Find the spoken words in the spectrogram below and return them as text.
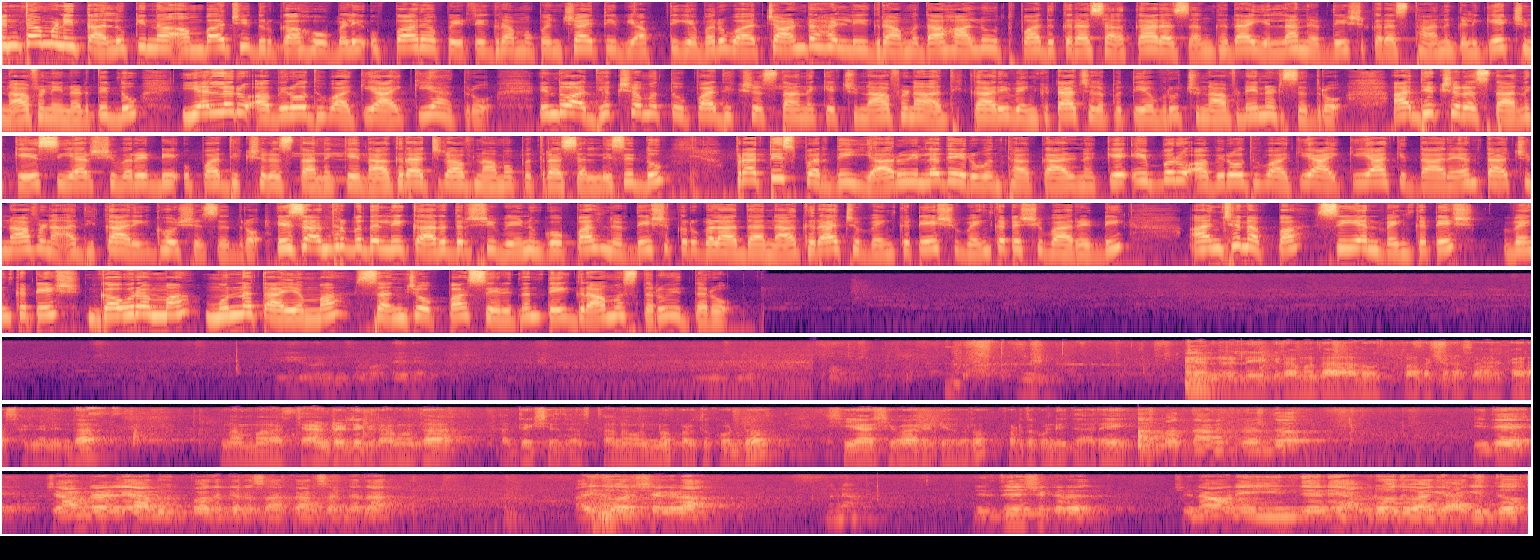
ಚಿಂತಾಮಣಿ ತಾಲೂಕಿನ ಅಂಬಾಜಿ ದುರ್ಗಾ ಹೋಬಳಿ ಉಪ್ಪಾರಪೇಟೆ ಗ್ರಾಮ ಪಂಚಾಯಿತಿ ವ್ಯಾಪ್ತಿಗೆ ಬರುವ ಚಾಂಡ್ರಹಳ್ಳಿ ಗ್ರಾಮದ ಹಾಲು ಉತ್ಪಾದಕರ ಸಹಕಾರ ಸಂಘದ ಎಲ್ಲಾ ನಿರ್ದೇಶಕರ ಸ್ಥಾನಗಳಿಗೆ ಚುನಾವಣೆ ನಡೆದಿದ್ದು, ಎಲ್ಲರೂ ಅವಿರೋಧವಾಗಿ ಆಯ್ಕೆಯಾದರು. ಇಂದು ಅಧ್ಯಕ್ಷ ಮತ್ತು ಉಪಾಧ್ಯಕ್ಷ ಸ್ಥಾನಕ್ಕೆ ಚುನಾವಣಾ ಅಧಿಕಾರಿ ವೆಂಕಟಾಚಲಪತಿ ಅವರು ಚುನಾವಣೆ ನಡೆಸಿದರು. ಅಧ್ಯಕ್ಷರ ಸ್ಥಾನಕ್ಕೆ ಸಿಆರ್ ಶಿವರೆಡ್ಡಿ, ಉಪಾಧ್ಯಕ್ಷರ ಸ್ಥಾನಕ್ಕೆ ನಾಗರಾಜ್ ರಾವ್ ನಾಮಪತ್ರ ಸಲ್ಲಿಸಿದ್ದು, ಪ್ರತಿಸ್ಪರ್ಧಿ ಯಾರೂ ಇಲ್ಲದೇ ಇರುವಂತಹ ಕಾರಣಕ್ಕೆ ಇಬ್ಬರು ಅವಿರೋಧವಾಗಿ ಆಯ್ಕೆಯಾಗಿದ್ದಾರೆ. ಅಂತ ಚುನಾವಣಾ ಅಧಿಕಾರಿ ಘೋಷಿಸಿದ್ರು. ಈ ಸಂದರ್ಭದಲ್ಲಿ ಕಾರ್ಯದರ್ಶಿ ವೇಣುಗೋಪಾಲ್, ನಿರ್ದೇಶಕರುಗಳಾದ ನಾಗರಾಜ್, ವೆಂಕಟೇಶ್, ವೆಂಕಟಶಿವಾರೆಡ್ಡಿ, ಅಂಜನಪ್ಪ, ಸಿಎನ್ ವೆಂಕಟೇಶ್ ವೆಂಕಟೇಶ್, ಗೌರಮ್ಮ, ಮುನ್ನತಾಯಮ್ಮ, ಸಂಜೋಪ್ಪ ಸೇರಿದಂತೆ ಗ್ರಾಮಸ್ಥರು ಇದ್ದರು. ಚಾಂಡ್ರಳ್ಳಿ ಗ್ರಾಮದ ಹಾಲು ಉತ್ಪಾದಕರ ಸಹಕಾರ ಸಂಘದಿಂದ ನಮ್ಮ ಚಾಂಡ್ರಳ್ಳಿ ಗ್ರಾಮದ ಅಧ್ಯಕ್ಷದ ಸ್ಥಾನವನ್ನು ಪಡೆದುಕೊಂಡು ಸಿ ಆರ್ ಶಿವಾರೆಡ್ಡಿ ಅವರು ಪಡೆದುಕೊಂಡಿದ್ದಾರೆ. ಇಪ್ಪತ್ನಾಲ್ಕರಂದು ಇದೇ ಚಾಂಡ್ರಳ್ಳಿ ಹಾಲು ಉತ್ಪಾದಕರ ಸಹಕಾರ ಸಂಘದ ಐದು ವರ್ಷಗಳ ನಿರ್ದೇಶಕರ ಚುನಾವಣೆ ಈ ಹಿಂದೆಯೇ ಅವಿರೋಧವಾಗಿ ಆಗಿದ್ದು,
